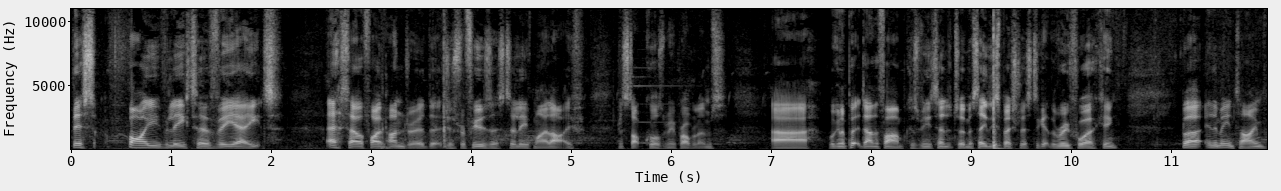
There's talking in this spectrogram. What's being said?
This five litre V8 SL500 that just refuses to leave my life and stop causing me problems. Uh, we're going to put it down the farm because we need to send it to a Mercedes specialist to get the roof working. But in the meantime,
